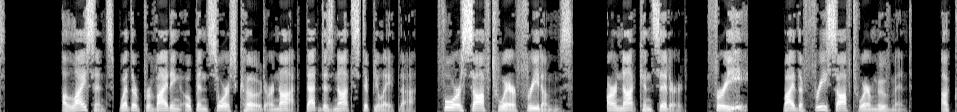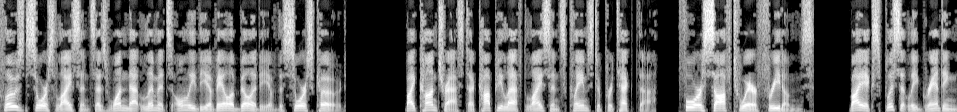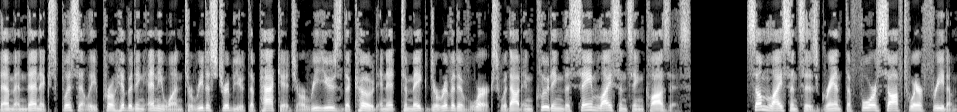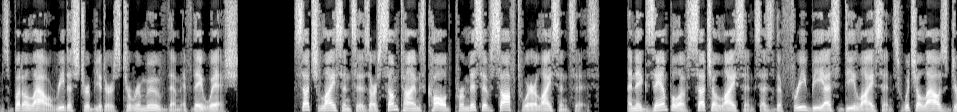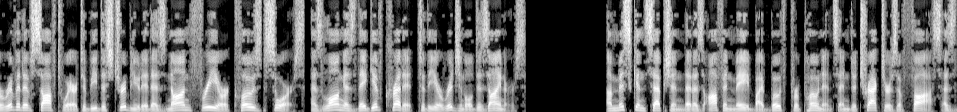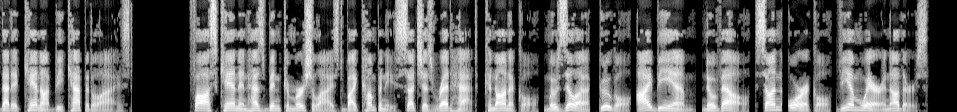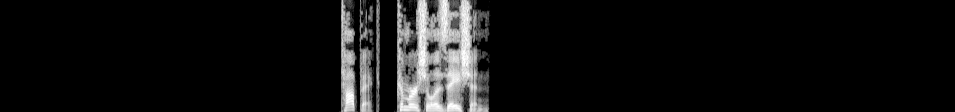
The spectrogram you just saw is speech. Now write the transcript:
A license, whether providing open source code or not, that does not stipulate the four software freedoms, are not considered free by the free software movement. A closed-source license is one that limits only the availability of the source code. By contrast a copyleft license claims to protect the four software freedoms by explicitly granting them and then explicitly prohibiting anyone to redistribute the package or reuse the code in it to make derivative works without including the same licensing clauses. Some licenses grant the four software freedoms but allow redistributors to remove them if they wish. Such licenses are sometimes called permissive software licenses. An example of such a license is the FreeBSD license which allows derivative software to be distributed as non-free or closed source, as long as they give credit to the original designers. A misconception that is often made by both proponents and detractors of FOSS is that it cannot be capitalized. FOSS can and has been commercialized by companies such as Red Hat, Canonical, Mozilla, Google, IBM, Novell, Sun, Oracle, VMware and others. Topic: Commercialization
